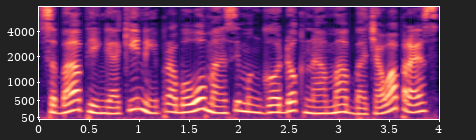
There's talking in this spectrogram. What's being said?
Sebab hingga kini Prabowo masih menggodok nama bacawa pres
